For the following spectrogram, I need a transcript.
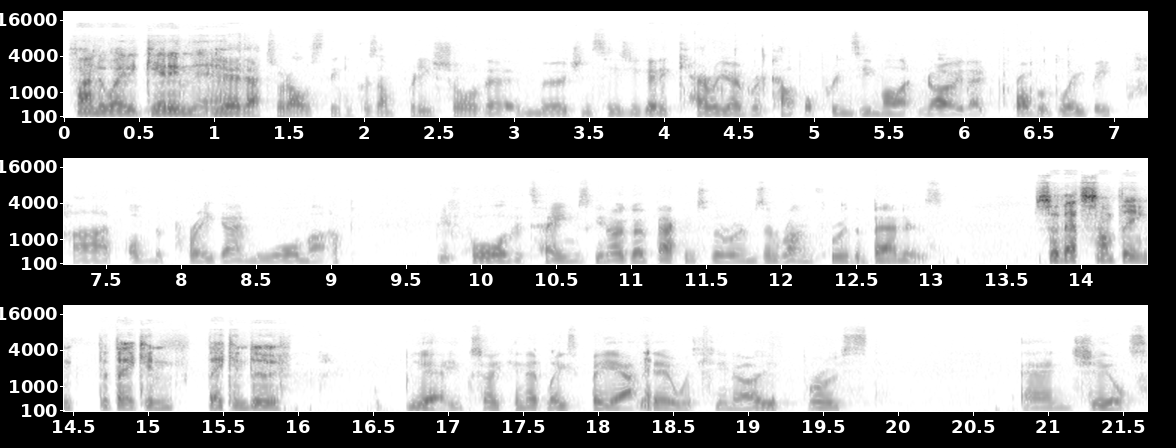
find a way to get him there. Yeah, that's what I was thinking because I'm pretty sure that emergencies you get to carry over a couple. Prinsey might know they'd probably be part of the pre-game warm-up before the teams, you know, go back into the rooms and run through the banners. So that's something that they can they can do. Yeah, so he can at least be out Yeah. there with you know Breust and Shiels.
